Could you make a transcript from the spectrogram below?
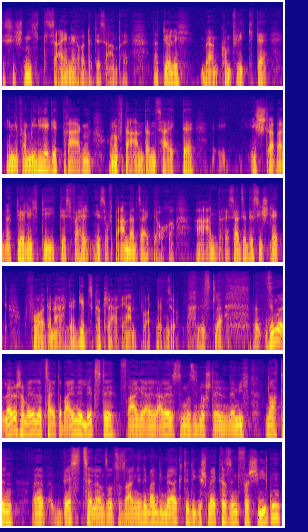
das ist nicht das eine oder das andere. Natürlich werden Konflikte in die Familie getragen und auf der anderen Seite ist aber natürlich die, das Verhältnis auf der anderen Seite auch ein anderes. Also das ist nicht vor oder nach. Da gibt es keine klare Antwort dazu. Alles klar. Dann sind wir leider schon am Ende der Zeit. Aber eine letzte Frage, eine allerletzte muss ich noch stellen, nämlich nach den äh, Bestsellern sozusagen. Ich nehme an, die Märkte, die Geschmäcker sind verschieden.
